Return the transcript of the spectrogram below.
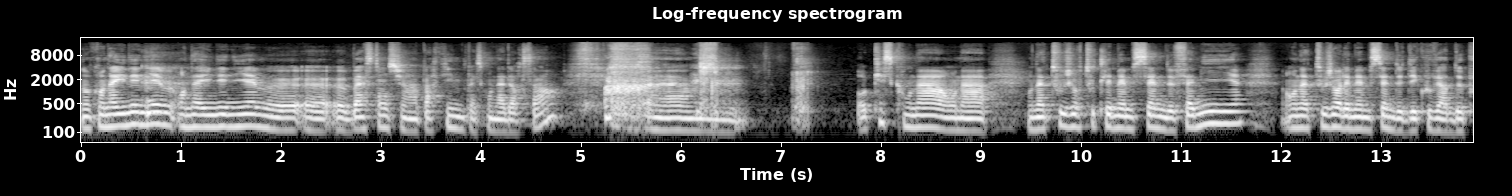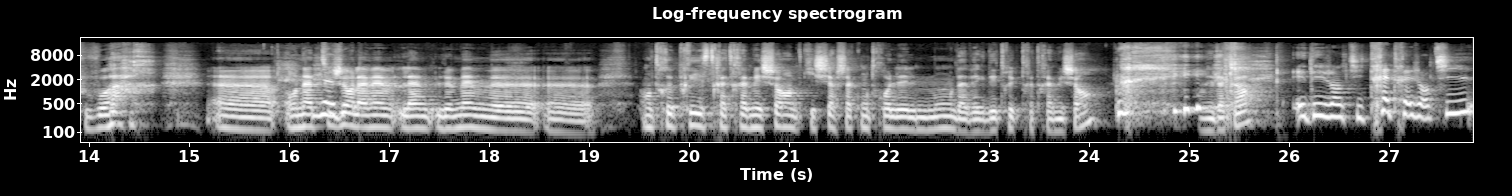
Donc on a une énième, on a une énième euh, euh, baston sur un parking parce qu'on adore ça. Euh, oh, Qu'est-ce qu'on a? On a, on a toujours toutes les mêmes scènes de famille. On a toujours les mêmes scènes de découverte de pouvoir. Euh, on a toujours la même, la- le même euh, euh, entreprise très très méchante qui cherche à contrôler le monde avec des trucs très très méchants. on est d'accord Et des gentils, très très gentils.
